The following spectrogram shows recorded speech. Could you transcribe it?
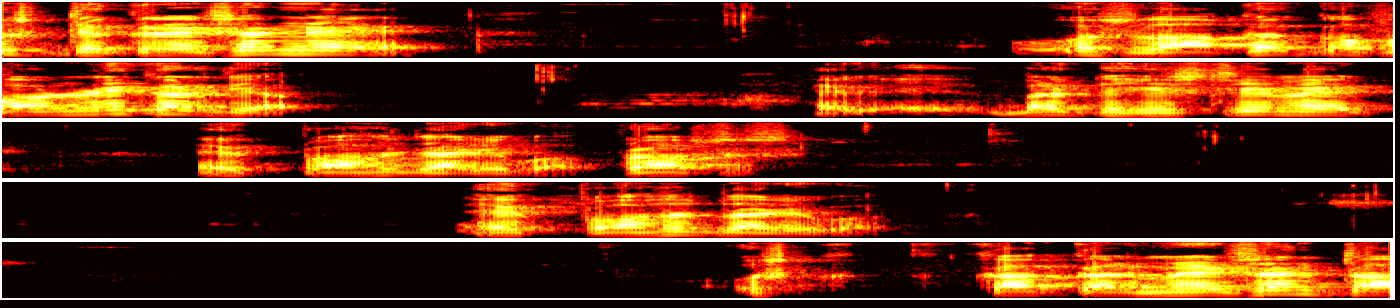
اس ڈیکوریشن نے اس واقعے کو فون نہیں کر دیا بلکہ ہسٹری میں ایک پروسیس جاری ہوا پروسیس ایک پروسیس جاری ہوا کا کلمنیشن تھا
